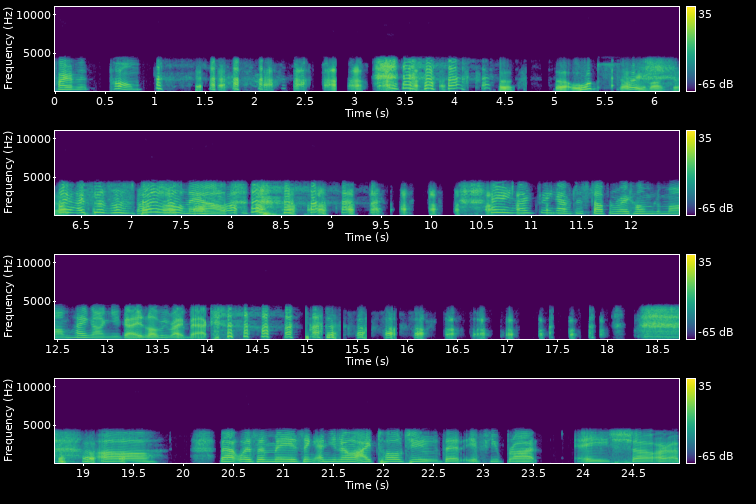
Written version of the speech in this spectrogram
part of a poem. uh, uh, oops, sorry about that. I, I feel so special now. I, I think I have to stop and write home to mom. Hang on, you guys. I'll be right back. oh, that was amazing. And you know, I told you that if you brought a show or a,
